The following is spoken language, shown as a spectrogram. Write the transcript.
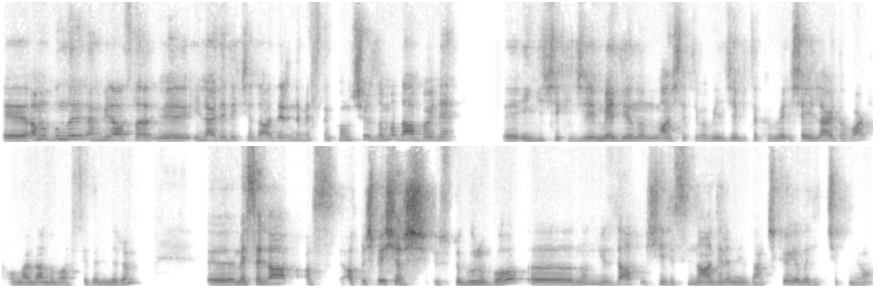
E, ama bunları hani biraz da e, ilerledikçe daha derinlemesine konuşuyoruz ama daha böyle e, ilgi çekici medyanın manşet yapabileceği bir takım şeyler de var. Onlardan da bahsedebilirim. E, mesela 65 yaş üstü grubunun %67'si nadiren evden çıkıyor ya da hiç çıkmıyor.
